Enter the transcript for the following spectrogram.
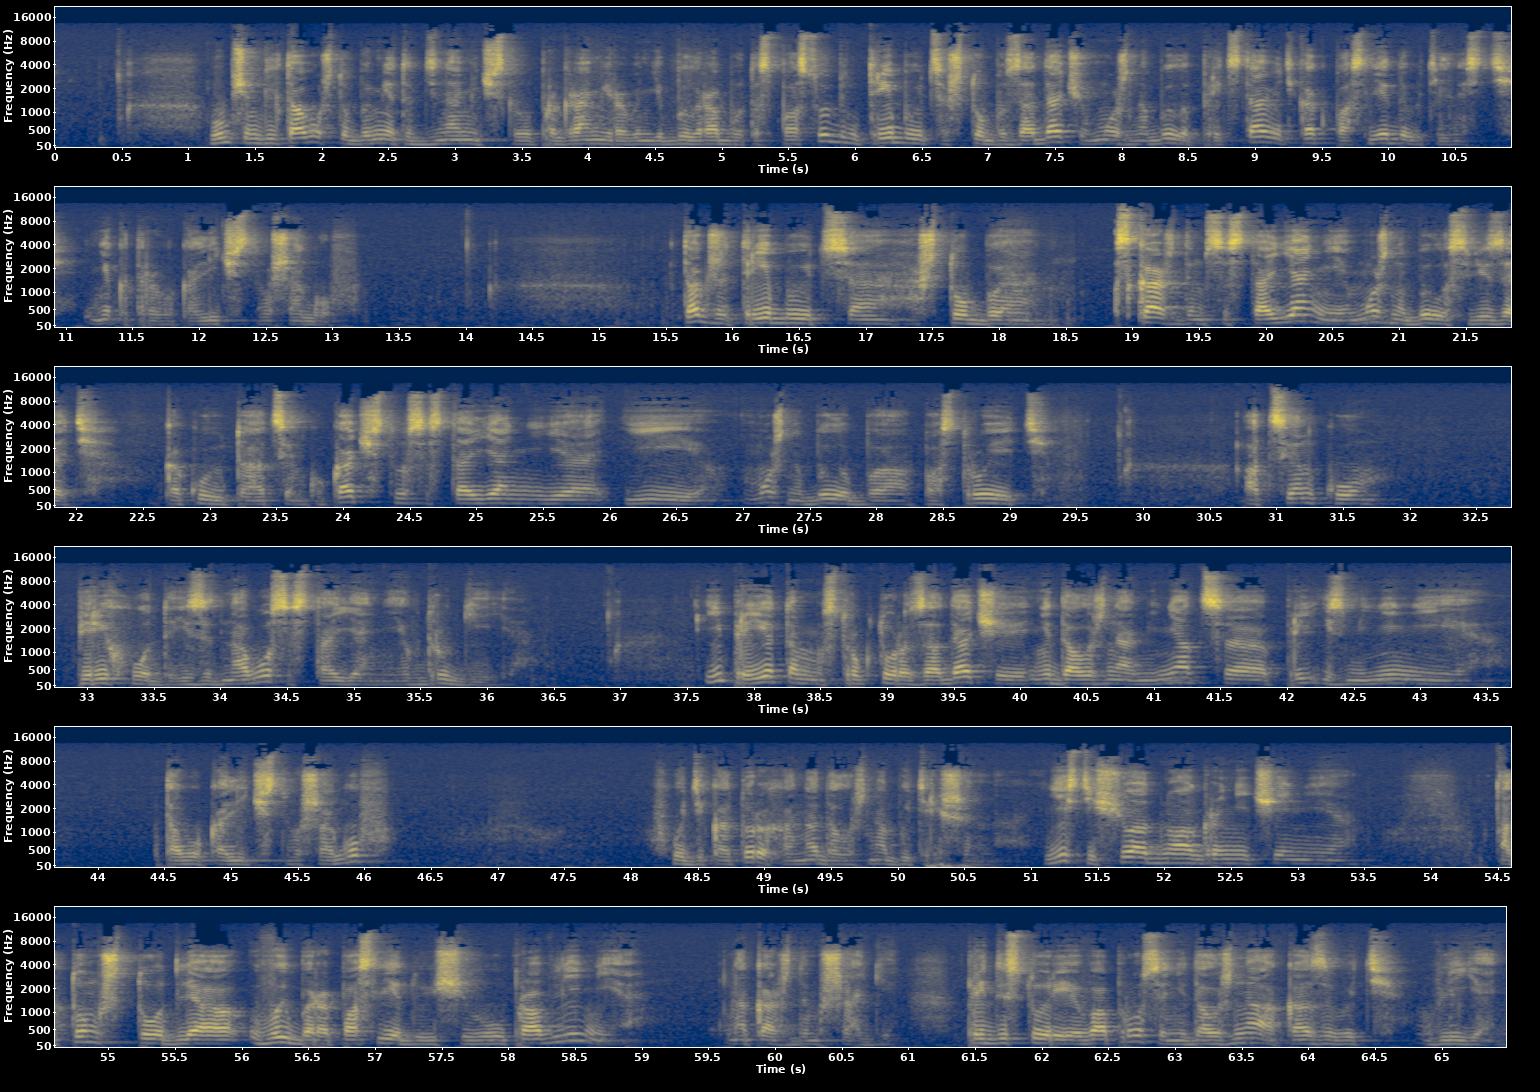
В общем, для того, чтобы метод динамического программирования был работоспособен, требуется, чтобы задачу можно было представить как последовательность некоторого количества шагов. Также требуется, чтобы с каждым состоянием можно было связать какую-то оценку качества состояния и можно было бы построить оценку перехода из одного состояния в другие. И при этом структура задачи не должна меняться при изменении того количества шагов, в ходе которых она должна быть решена. Есть еще одно ограничение о том, что для выбора последующего управления на каждом шаге предыстория вопроса не должна оказывать влияние.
